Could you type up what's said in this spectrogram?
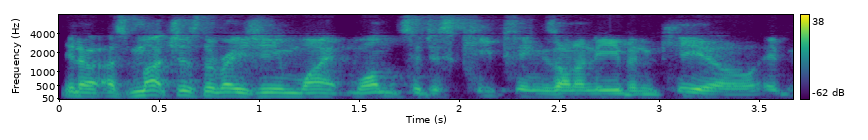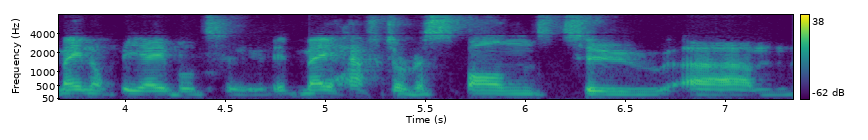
you know, as much as the regime might want to just keep things on an even keel, it may not be able to. It may have to respond to um,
